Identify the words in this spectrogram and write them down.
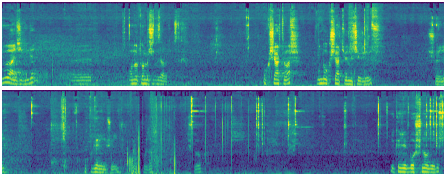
Bu aynı şekilde eee 14-15 yıldız aldık. Ok işareti var. Bunu da ok işareti yönüne çeviriyoruz. Şöyle. Oku görelim şöyle. Ok burada. Şu ok. İlk önce bir boşluğunu alıyoruz.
